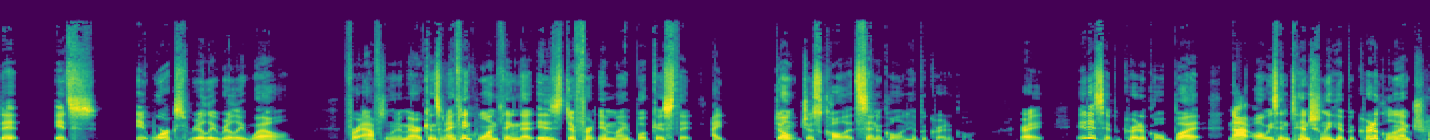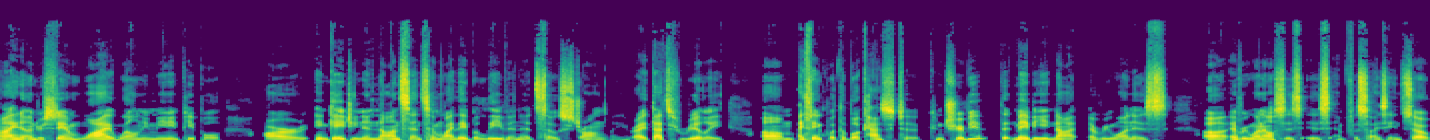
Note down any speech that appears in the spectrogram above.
that it's it works really, really well for affluent Americans. And I think one thing that is different in my book is that I don't just call it cynical and hypocritical, right? It is hypocritical, but not always intentionally hypocritical. And I'm trying to understand why well meaning people are engaging in nonsense and why they believe in it so strongly, right? That's really, um, I think, what the book has to contribute that maybe not everyone is. Uh, everyone else is, is emphasizing. So,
